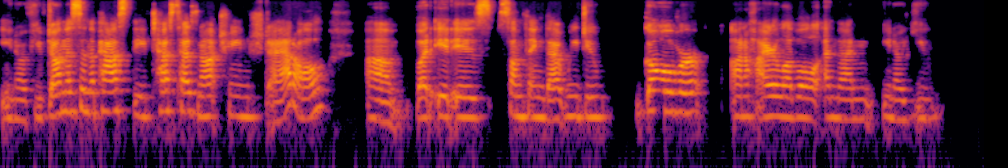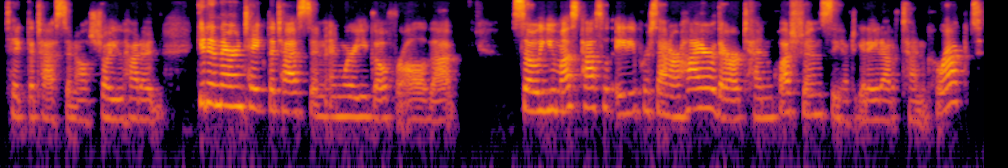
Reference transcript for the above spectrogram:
you know, if you've done this in the past, the test has not changed at all. Um, but it is something that we do go over on a higher level and then you know you take the test and I'll show you how to get in there and take the test and, and where you go for all of that. So you must pass with 80% or higher. There are 10 questions, so you have to get eight out of 10 correct.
